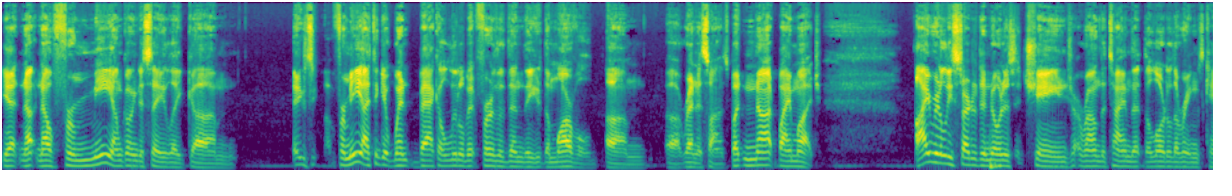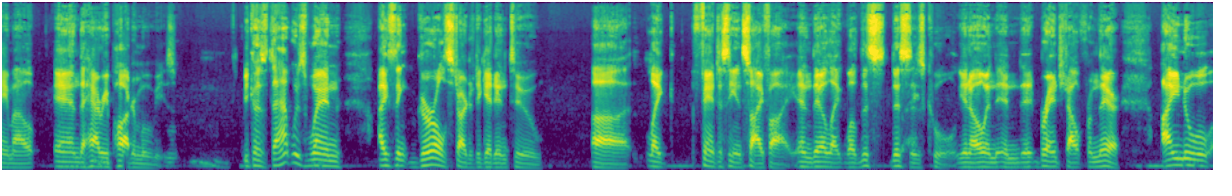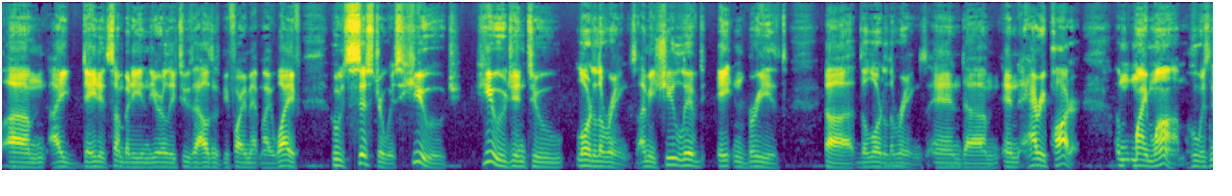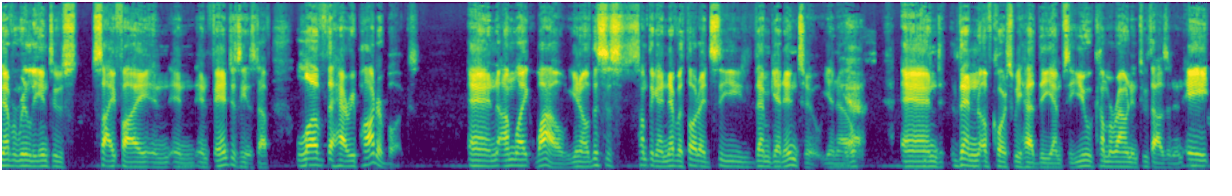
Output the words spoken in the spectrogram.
yeah. Now, now for me, I'm going to say like um, for me, I think it went back a little bit further than the the Marvel um, uh, Renaissance, but not by much. I really started to notice a change around the time that the Lord of the Rings came out and the Harry Potter movies, because that was when I think girls started to get into uh, like fantasy and sci-fi, and they're like, "Well, this this is cool," you know, and and it branched out from there. I knew um, I dated somebody in the early 2000s before I met my wife, whose sister was huge, huge into Lord of the Rings. I mean, she lived, ate, and breathed uh, the Lord of the Rings and um, and Harry Potter. My mom, who was never really into sci-fi and, and, and fantasy and stuff, love the Harry Potter books. And I'm like, wow, you know, this is something I never thought I'd see them get into, you know. Yeah. And then, of course, we had the MCU come around in 2008,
